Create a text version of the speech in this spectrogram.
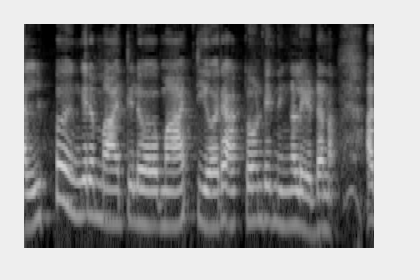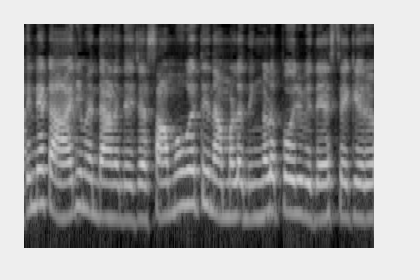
അല്പമെങ്കിലും മാറ്റിലോ മാറ്റി ഒരു അക്കൗണ്ടിൽ നിങ്ങൾ ഇടണം. അതിന്റെ കാര്യം എന്താണെന്ന് വെച്ചാൽ സമൂഹത്തിൽ നമ്മൾ നിങ്ങളിപ്പോൾ ഒരു വിദേശത്തേക്ക് ഒരു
